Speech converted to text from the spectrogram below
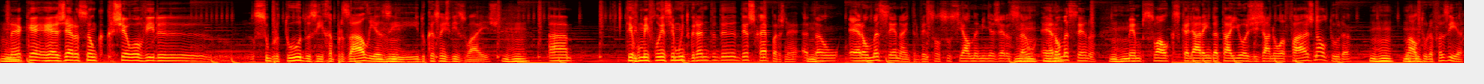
Hum. né, que é a geração que cresceu a ouvir eh, sobretudos e represálias Uhum. e educações visuais, ah, teve uma influência muito grande de- destes rappers, né? Uhum. Então era uma cena, a intervenção social na minha geração Uhum. era uma cena. Mesmo pessoal que se calhar ainda está aí hoje e já não a faz, na altura, Uhum. na altura fazia.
